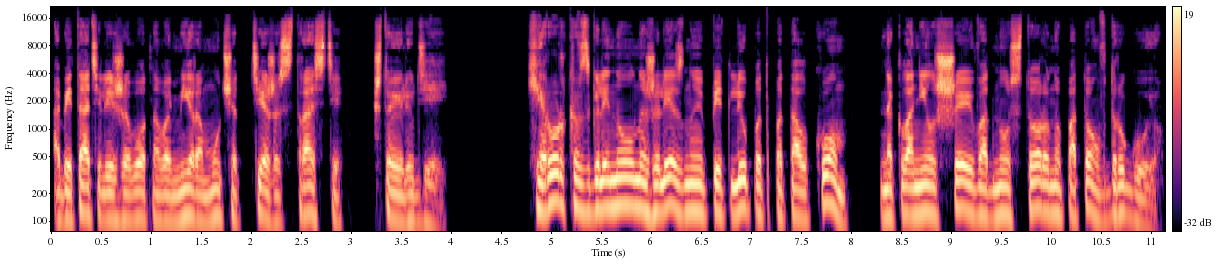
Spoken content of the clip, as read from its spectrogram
обитателей животного мира мучат те же страсти, что и людей. Хирург взглянул на железную петлю под потолком, наклонил шею в одну сторону, потом в другую.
